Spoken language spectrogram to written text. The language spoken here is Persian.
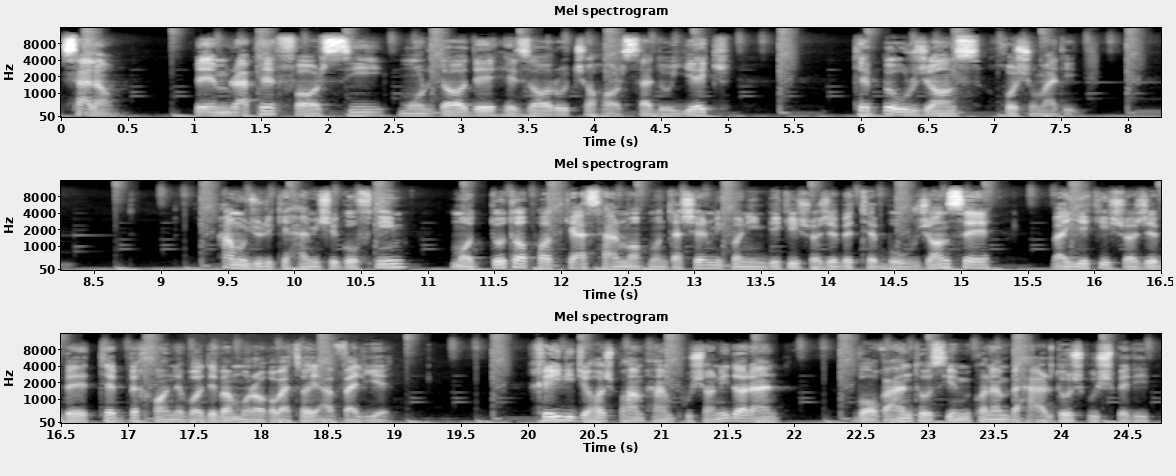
سلام. به امرپ فارسی مرداد 1401 طب اورژانس خوش اومدید. همونجوری که همیشه گفتیم ما دو تا پادکست هر ماه منتشر می‌کنیم. یکیش راجع به طب اورژانس و یکیش راجع به طب خانواده و مراقبت های اولیه. خیلی جاهاش با هم همپوشانی دارن. واقعا توصیه می‌کنم به هر دوش گوش بدید.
